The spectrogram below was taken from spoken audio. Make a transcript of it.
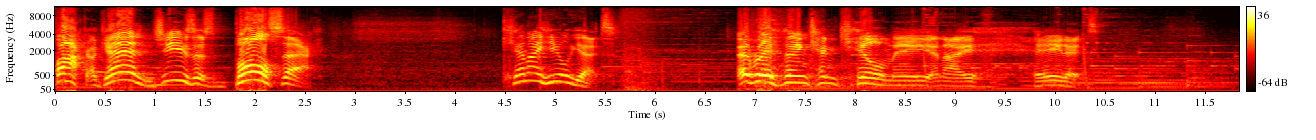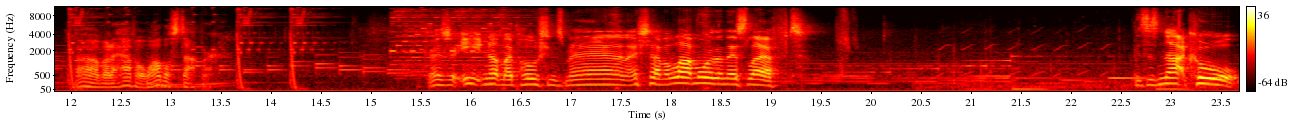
Fuck! Again! Jesus! Ballsack! Can I heal yet? Everything can kill me, and I hate it. Oh, but I have a wobble stopper. You guys are eating up my potions, man. I should have a lot more than this left. This is not cool.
